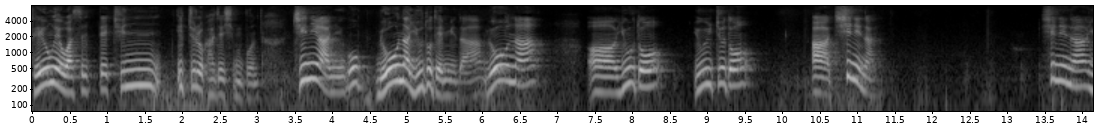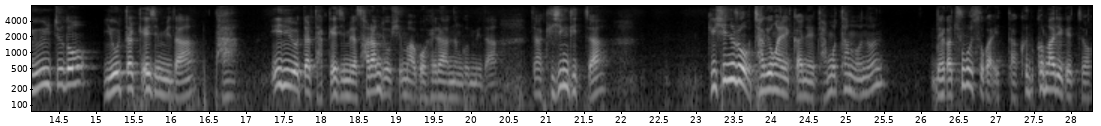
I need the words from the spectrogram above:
대용에 왔을 때 진 일주를 가지신 분. 진이 아니고 묘나 유도 됩니다. 묘나 어, 유도, 유일주도, 아, 신이나 신이나 유일주도 2월달 깨집니다. 다. 1, 2월달 다 깨집니다. 사람 조심하고 해라는 겁니다. 자, 귀신 기자. 귀신으로 작용하니까 잘못하면은 내가 죽을 수가 있다. 그, 그 말이겠죠.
